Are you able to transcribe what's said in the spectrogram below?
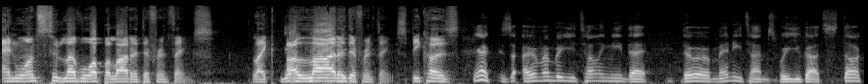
and wants to level up a lot of different things, like Yeah, a lot of different things. Because Yeah, because I remember you telling me that there were many times where you got stuck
